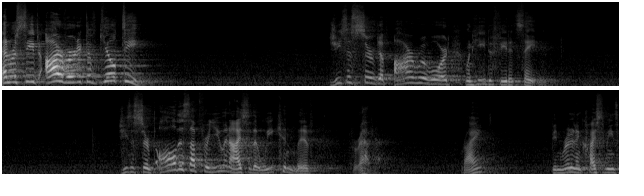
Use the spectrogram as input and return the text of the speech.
and received our verdict of guilty. Jesus served up our reward when he defeated Satan. Jesus served all this up for you and I so that we can live forever. Right? Being rooted in Christ means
